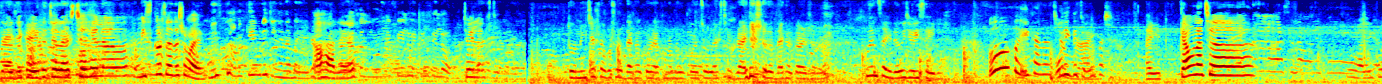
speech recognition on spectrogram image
যাই যে খাইতে চলে আসছে। হ্যালো মিস করছ এত সময়? মিষ্টি আমি কেউরে চিনি না ভাই। আহারে। চলে আসছি তো নিচে সবার সাথে দেখা করে এখন আমরা উপরে চলে আসছি ব্রাইডের সাথে দেখা করার জন্য। কোন সাইডে ওই যে ওই সাইডে ও এখানে ওদিকে চল, Right. কেমন আছো? ওয়ালাইকুম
